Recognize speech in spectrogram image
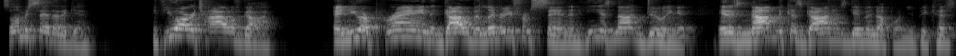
So, let me say that again. If you are a child of God and you are praying that God will deliver you from sin and He is not doing it, it is not because God has given up on you, because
